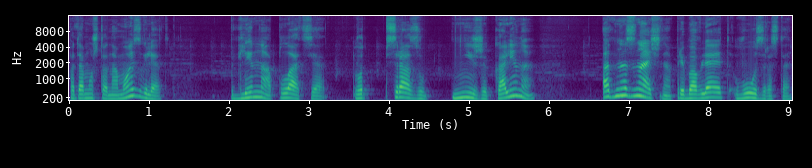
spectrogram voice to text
Потому что, на мой взгляд, длина платья вот сразу ниже колена – однозначно прибавляет возраста.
